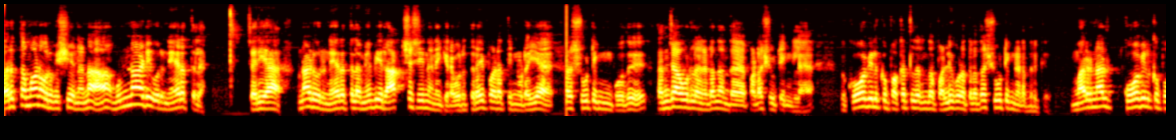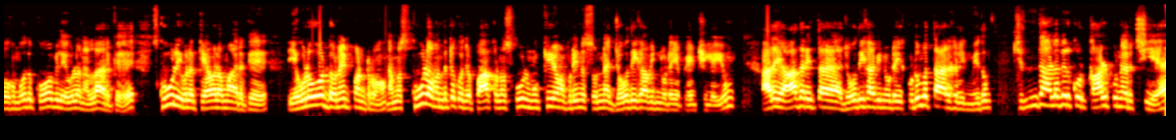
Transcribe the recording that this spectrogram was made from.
வருத்தமான ஒரு விஷயம் என்னன்னா முன்னாடி ஒரு நேரத்துல சரியா? முன்னாடி ஒரு நேரத்துல மேபி ராட்சசின்னு நினைக்கிறேன். ஒரு திரைப்படத்தினுடைய ஷூட்டிங் போது தஞ்சாவூர்ல நடந்த அந்த பட ஷூட்டிங்ல கோவிலுக்கு பக்கத்துல இருந்த பள்ளிக்கூடத்துல தான் ஷூட்டிங் நடந்திருக்கு. மறுநாள் கோவிலுக்கு போகும்போது கோவில் எவ்வளவு நல்லா இருக்கு ஸ்கூல் இவ்வளவு கேவலமா இருக்கு எவ்வளவோ டொனேட் பண்றோம். நம்ம ஸ்கூலை வந்துட்டு கொஞ்சம் பார்க்கணும் ஸ்கூல் முக்கியம் அப்படின்னு சொன்ன ஜோதிகாவினுடைய பேச்சையும் அதை ஆதரித்த ஜோதிகாவினுடைய குடும்பத்தார்களின் மீதும் எந்த அளவிற்கு ஒரு காழ்ப்புணர்ச்சியை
